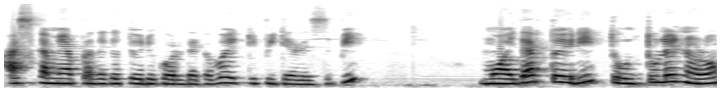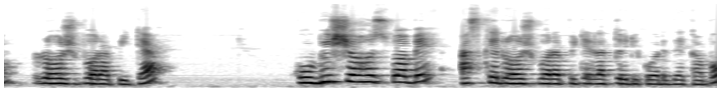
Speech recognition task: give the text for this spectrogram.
আজকে আমি আপনাদেরকে তৈরি করে দেখাবো একটি পিঠা রেসিপি ময়দার তৈরি তুলতুলে নরম রস বড়া পিঠা। খুবই সহজভাবে আজকে রস বড়া পিঠাটা তৈরি করে দেখাবো।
